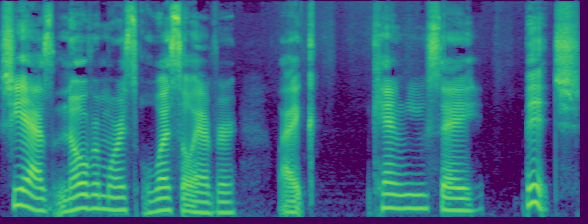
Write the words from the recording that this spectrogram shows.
She has no remorse whatsoever. Like, can you say, bitch?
